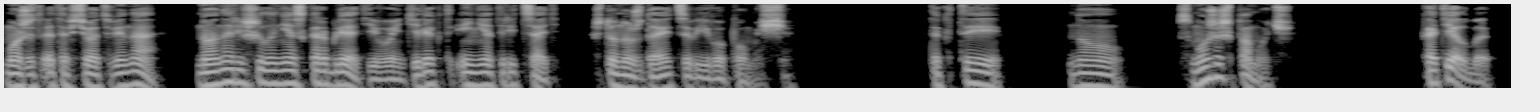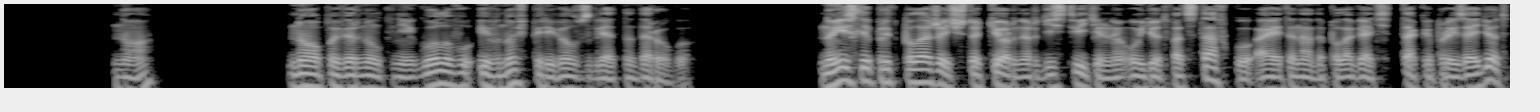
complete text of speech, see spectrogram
Может, это все от вина, но она решила не оскорблять его интеллект и не отрицать, что нуждается в его помощи. «Так ты, ну, сможешь помочь?» «Хотел бы». «Но?» Но повернул к ней голову и вновь перевел взгляд на дорогу. Но если предположить, что Тернер действительно уйдет в отставку, а это, надо полагать, так и произойдет,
